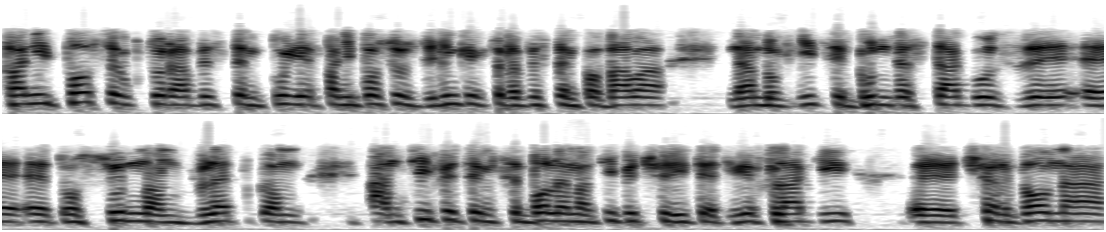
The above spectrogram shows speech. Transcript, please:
pani poseł, która występuje, pani poseł z Dylinkę, która występowała na mównicy Bundestagu z e, e, tą słynną wlepką Antify, tym symbolem Antify, czyli te dwie flagi, e, czerwona e,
